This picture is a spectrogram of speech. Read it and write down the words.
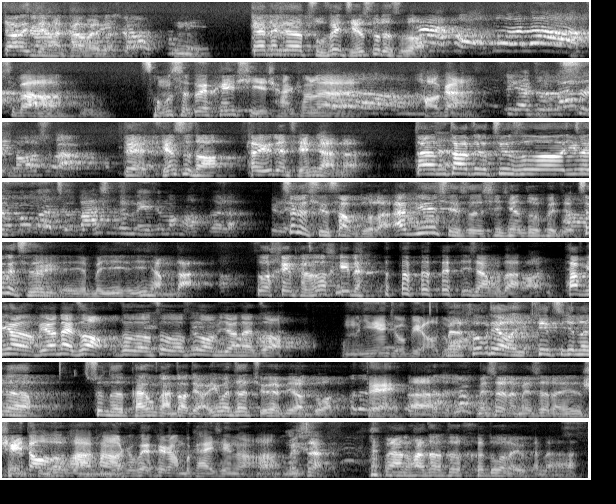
加了一点含咖啡的。嗯，在那个煮沸结束的时候，太好喝了。是吧？嗯从此对黑啤产生了好感。应该说是世涛是吧？对，甜柿桃，它有点甜感的，但但这个就是说，因为弄到酒吧是不是没这么好喝了？这个其实差不多了，IPA 其实新鲜度会减，这个其实也没影响不大，这黑本身黑的 影响不大，它比较比较耐造，这种这种这种比较耐造，我们今天酒比较没有喝，不掉可以直接那个顺着排骨管倒掉，因为这酒也比较多，对，啊，没事的没事的，谁倒的话，范老师师会非常不开心的啊。啊。没事，不然的话都都喝多了有可能啊，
